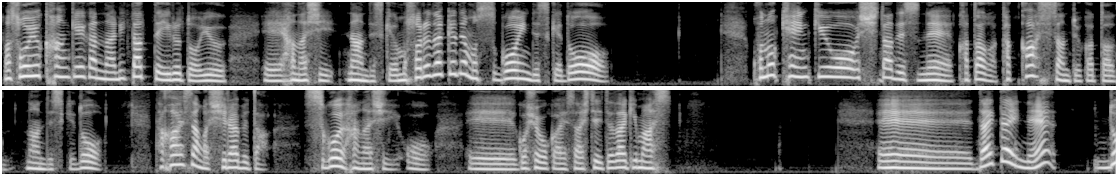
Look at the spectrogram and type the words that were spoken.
まあ、そういう関係が成り立っているという、えー、話なんですけども、それだけでもすごいんですけど、この研究をしたですね、方が高橋さんという方なんですけど、高橋さんが調べたすごい話を、えー、ご紹介させていただきます。えー、大体ね、ど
